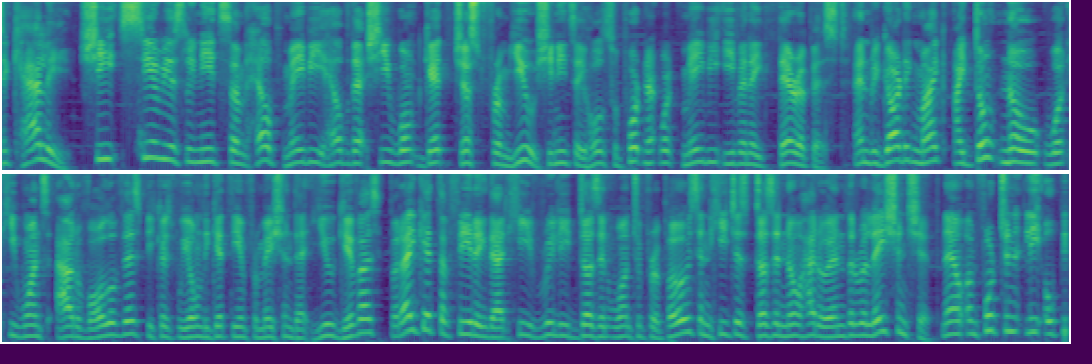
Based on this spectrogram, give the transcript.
to Callie. She seriously needs some help, maybe help that she won't get just from you. She needs a whole support network, maybe even a therapist. And regarding Mike, I don't know what he wants out of all of this because we only get the information that you give us, but I get the feeling that he really doesn't want to propose and he just doesn't know how to end the relationship. Now, unfortunately, OP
